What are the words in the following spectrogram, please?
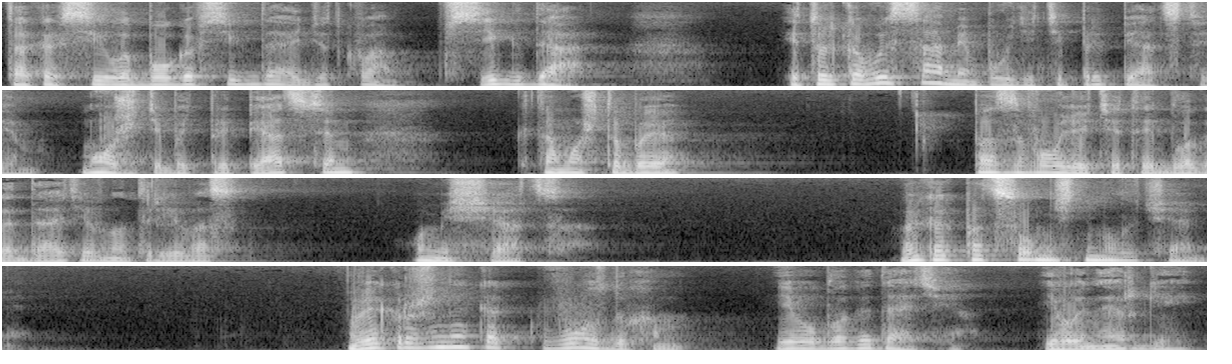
так как сила Бога всегда идет к вам. Всегда. И только вы сами будете препятствием, можете быть препятствием к тому, чтобы позволить этой благодати внутри вас умещаться. Вы как под солнечными лучами. Вы окружены как воздухом, Его благодатью, Его энергией.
